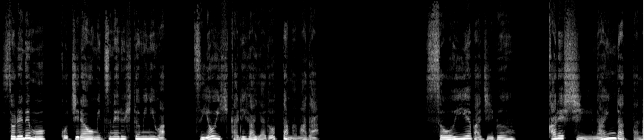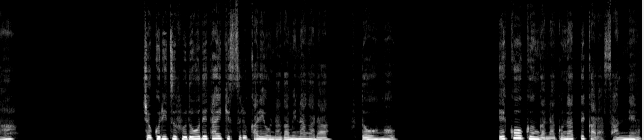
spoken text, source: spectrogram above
それでもこちらを見つめる瞳には強い光が宿ったままだ。そういえば自分、彼氏いないんだったな。直立不動で待機する彼を眺めながら、ふと思う。エコー君が亡くなってから三年。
